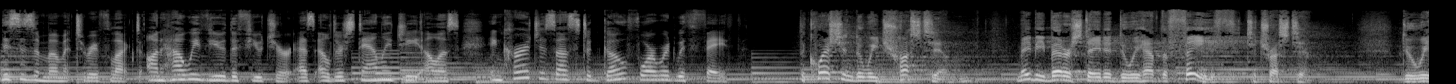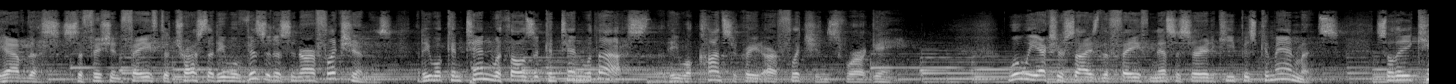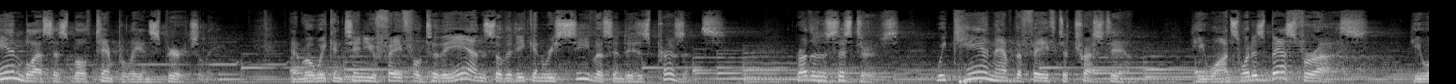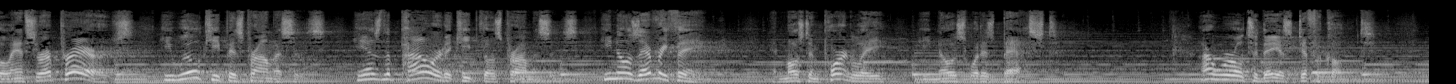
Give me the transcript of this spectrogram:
This is a moment to reflect on how we view the future as Elder Stanley G. Ellis encourages us to go forward with faith. The question, do we trust Him, may be better stated, do we have the faith to trust Him? Do we have the sufficient faith to trust that He will visit us in our afflictions, that He will contend with those that contend with us, that He will consecrate our afflictions for our gain? Will we exercise the faith necessary to keep His commandments so that He can bless us both temporally and spiritually? And will we continue faithful to the end so that He can receive us into His presence? Brothers and sisters, we can have the faith to trust Him. He wants what is best for us. He will answer our prayers. He will keep His promises. He has the power to keep those promises. He knows everything. And most importantly, He knows what is best. Our world today is difficult.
